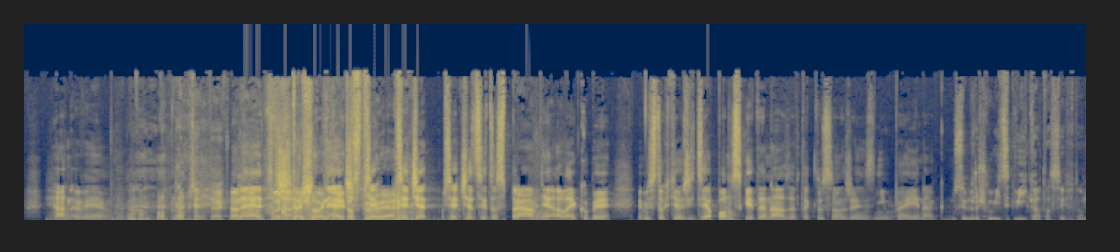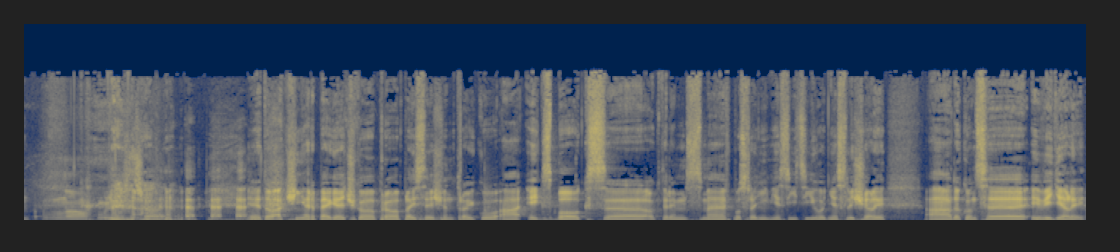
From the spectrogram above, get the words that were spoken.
já nevím. Dobře, tak No ne, je člověk, který to pře- studuje. Přečet, přečet si to správně, ale jakoby, kdybys to chtěl říct japonsky, ten název, tak to samozřejmě zní úplně jinak. Musím trošku víc kvíkat asi v tom. No, můžeš třeba. Je to akční RPGčko pro PlayStation 3 a Xbox, eh, o kterém jsme v posledních měsících hodně slyšeli a dokonce i viděli.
